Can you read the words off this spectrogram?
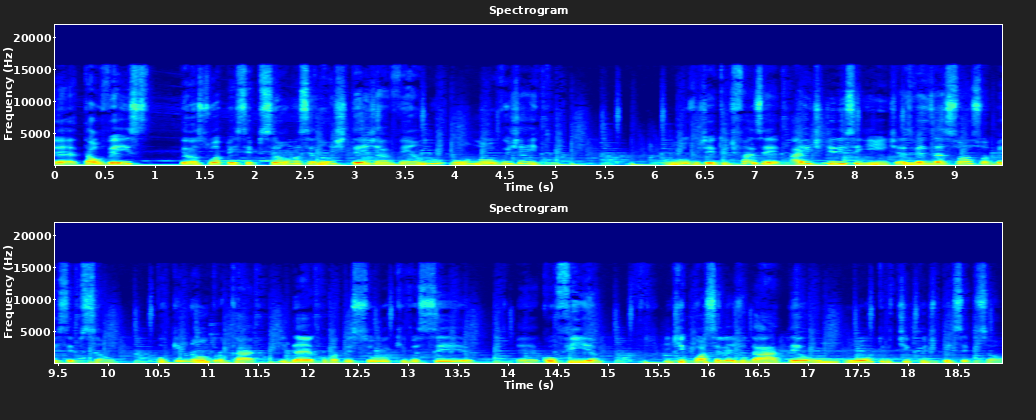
É, talvez pela sua percepção você não esteja vendo um novo jeito. Um novo jeito de fazer. Aí eu te diria o seguinte: às vezes é só a sua percepção. Por que não trocar ideia com uma pessoa que você é, confia e que possa lhe ajudar a ter um, um outro tipo de percepção,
